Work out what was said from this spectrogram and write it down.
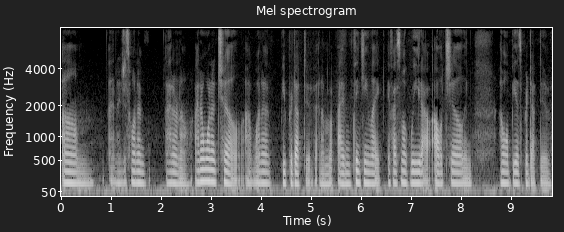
Um and I just want to I don't know. I don't want to chill. I want to be productive and I'm I'm thinking like if I smoke weed I'll, I'll chill and I won't be as productive.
